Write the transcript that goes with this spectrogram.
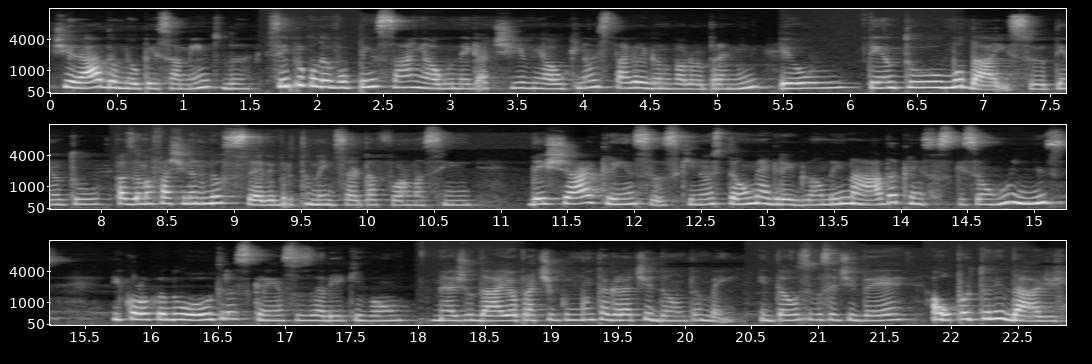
tirar do meu pensamento, da... sempre quando eu vou pensar em algo negativo, em algo que não está agregando valor para mim, eu tento mudar isso. Eu tento fazer uma faxina no meu cérebro também, de certa forma, assim, deixar crenças que não estão me agregando em nada, crenças que são ruins, e colocando outras crenças ali que vão me ajudar e eu pratico muita gratidão também. Então, se você tiver a oportunidade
